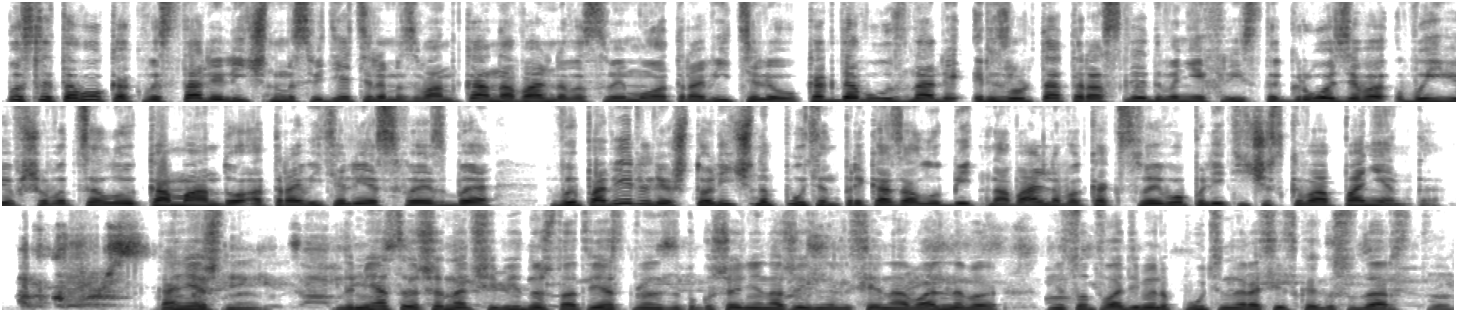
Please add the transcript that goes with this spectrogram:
После того, как вы стали личным свидетелем звонка Навального своему отравителю, когда вы узнали результаты расследования Христа Грозева, выявившего целую команду отравителей СФСБ, вы поверили, что лично Путин приказал убить Навального как своего политического оппонента? Конечно. Для меня совершенно очевидно, что ответственность за покушение на жизнь Алексея Навального несут Владимир Путин и российское государство.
